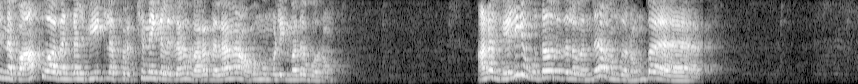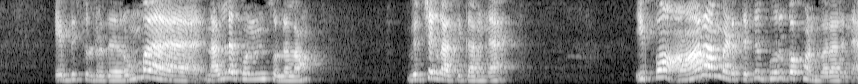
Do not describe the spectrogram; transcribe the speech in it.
சின்ன வாக்குவாதங்கள் வீட்டில் பிரச்சனைகள் இதெல்லாம் வரதெல்லாம் அவங்க மூலியமா தான் வரும். ஆனால் வெளியே உதவுறதுல வந்து அவங்க ரொம்ப எப்படி சொல்றது ரொம்ப நல்ல குணம்னு சொல்லலாம். விருச்சக ராசிக்காரங்க. இப்போ ஆறாம் இடத்துக்கு குரு பகவான் வராருங்க.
